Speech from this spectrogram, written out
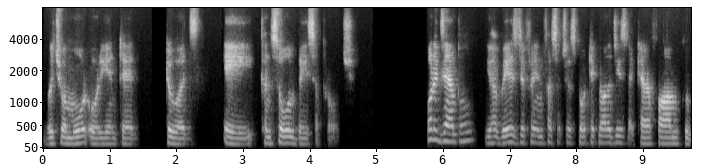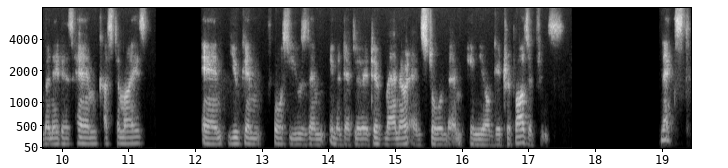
which were more oriented towards a console based approach. For example, you have various different infrastructure as technologies like Terraform, Kubernetes, Helm, Kustomize, and you can, of course, use them in a declarative manner and store them in your Git repositories. Next,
